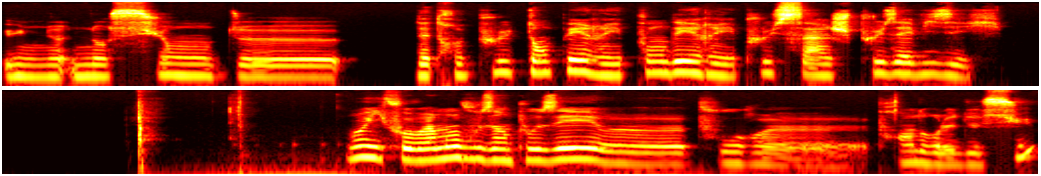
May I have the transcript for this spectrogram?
une notion de d'être plus tempéré, pondéré, plus sage, plus avisé? Oui, il faut vraiment vous imposer euh, pour prendre le dessus,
